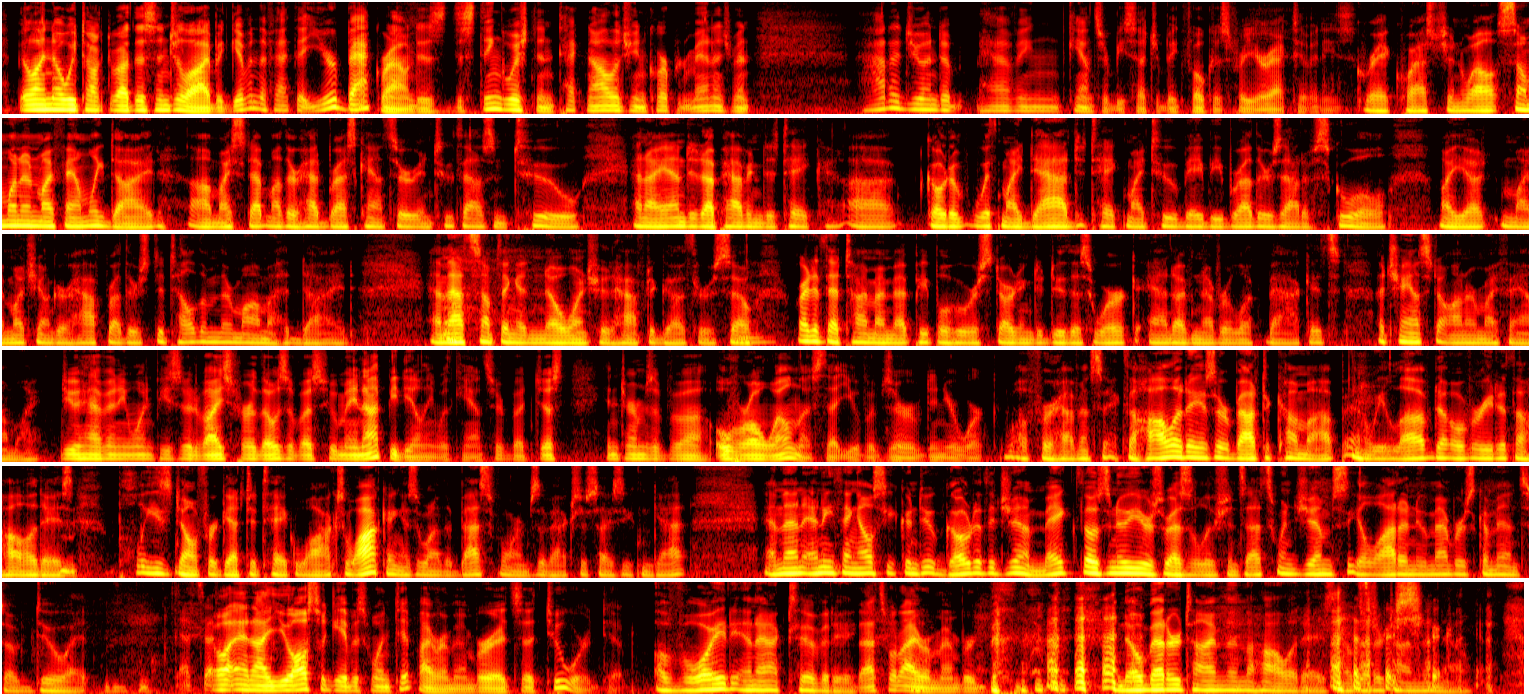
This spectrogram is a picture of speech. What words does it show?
Bill, I know we talked about this in July, but given the fact that your background is distinguished in technology and corporate management, How did you end up having cancer be such a big focus for your activities? Great question. Well, someone in my family died. Uh, my stepmother had breast cancer in 2002, and I ended up having to take uh, go to with my dad to take my two baby brothers out of school, my uh, my much younger half brothers, to tell them their mama had died. And that's something that no one should have to go through. So, right at that time, I met people who were starting to do this work, and I've never looked back. It's a chance to honor my family. Do you have any one piece of advice for those of us who may not be dealing with cancer, but just in terms of uh, overall wellness that you've observed in your work? Well, for heaven's sake, the holidays are about to come up, and we love to overeat at the holidays. Please don't forget to take walks. Walking is one of the best forms of exercise you can get. And then anything else you can do, go to the gym. Make those New Year's resolutions. That's when gyms see a lot of new members come in, so do it. That's Oh, and uh, you also gave us one tip, I remember. It's a two word tip. Avoid inactivity. That's what I remembered. No better time than the holidays. No better time sure. than now.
